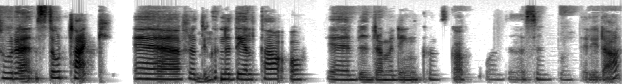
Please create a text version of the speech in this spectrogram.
Tore, stort tack eh, för att du mm. kunde delta och eh, bidra med din kunskap och dina synpunkter idag.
